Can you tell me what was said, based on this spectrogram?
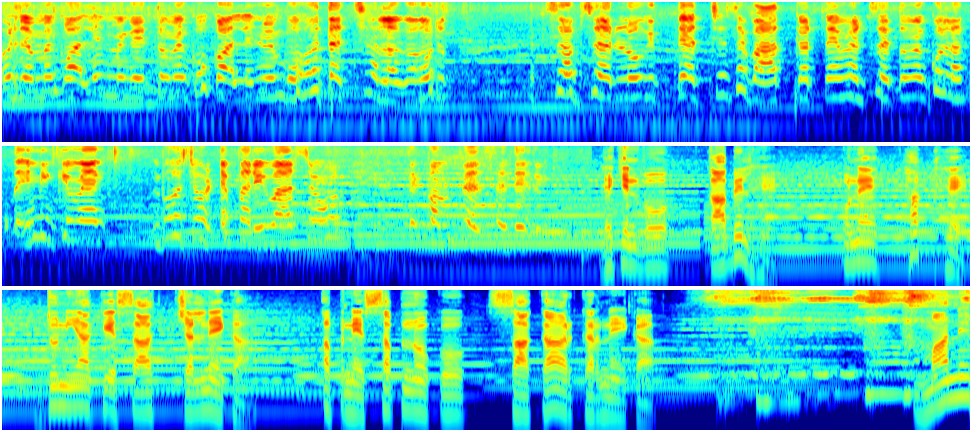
और जब मैं कॉलेज में गई तो मेरे को कॉलेज में बहुत अच्छा लगा और सब सर लोग इतने अच्छे से बात करते हैं मेरे से तो मेरे को लगता ही नहीं कि मैं बहुत छोटे परिवार से हूँ, इतने कम पैसे दे रही लेकिन वो काबिल हैं, उन्हें हक है दुनिया के साथ चलने का, अपने सपनों को साकार करने का। माँ ने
